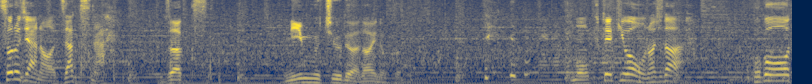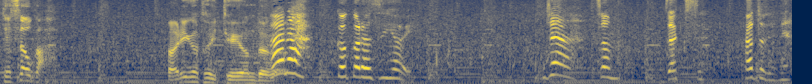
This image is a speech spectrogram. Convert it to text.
ソルジャーのザックスな。ザックス。任務中ではないのか。目的は同じだ。ここを手伝おうか。ありがたい提案だあら心強い。じゃあゾンザックス後でね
